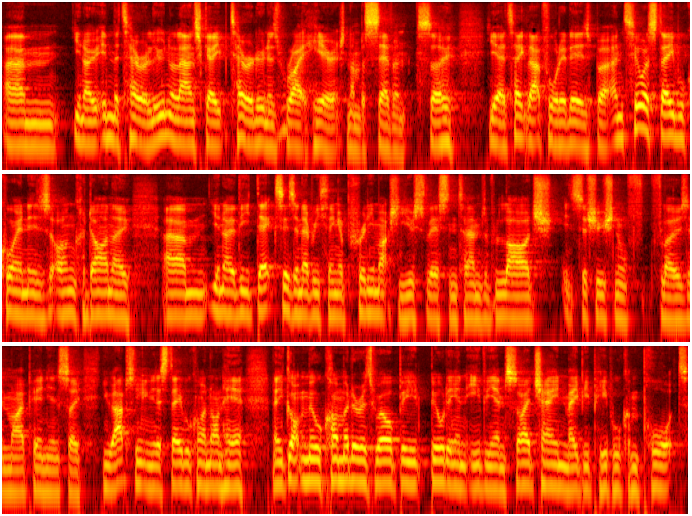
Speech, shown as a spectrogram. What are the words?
Um, you know, in the Terra Luna landscape, Terra Luna is right here. It's number seven. So yeah, take that for what it is. But until a stablecoin is on Cardano, um, you know, the dexes and everything are pretty much useless in terms of large institutional f- flows, in my opinion. So you absolutely need a stablecoin on here. Now you've got Milkomeda as well, be, building an EVM sidechain. Maybe people can port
